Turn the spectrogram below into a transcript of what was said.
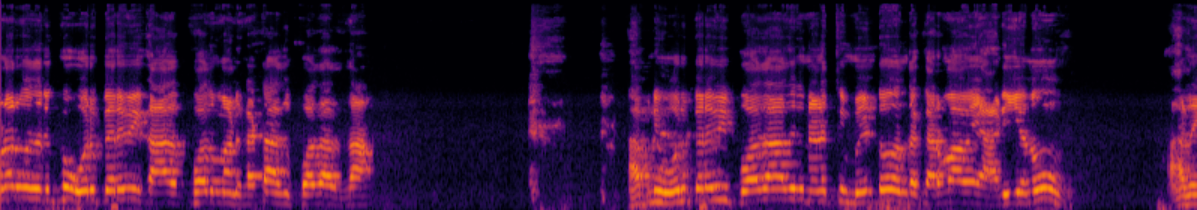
உணர்வதற்கு ஒரு பிறவி கா போதுமானு கேட்டால் அது போதாதுதான். அப்படி ஒரு பிறவி போதாதுன்னு நினைச்சு மீண்டும் அந்த கர்மாவை அடியணும் அதை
